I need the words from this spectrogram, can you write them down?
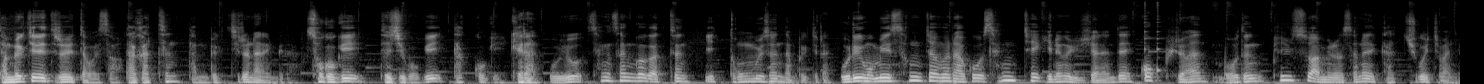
단백질이 들어있다고 해서 다 같은 단백질은 아닙니다. 소고기, 돼지고기, 닭고기, 계란, 우유, 생선과 같은 이 동물성 단백질은 우리 몸이 성장을 하고 생체 기능을 유지하는데 꼭 필요한 모든 필수 아미노산을 갖추고 있지만요.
